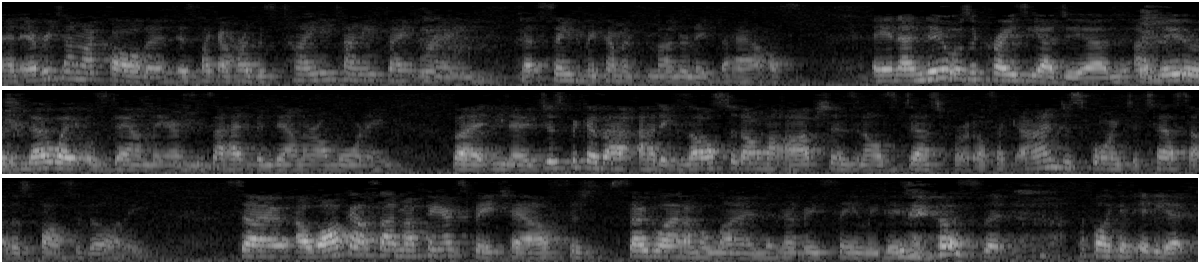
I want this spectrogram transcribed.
And every time I called it, it's like I heard this tiny, tiny faint ring that seemed to be coming from underneath the house. And I knew it was a crazy idea. And I knew there was no way it was down there since I hadn't been down there all morning. But, you know, just because I had exhausted all my options and I was desperate, I was like, I'm just going to test out this possibility. So I walk outside my parents' beach house. Just so glad I'm alone that nobody's seeing me do this. That I feel like an idiot.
